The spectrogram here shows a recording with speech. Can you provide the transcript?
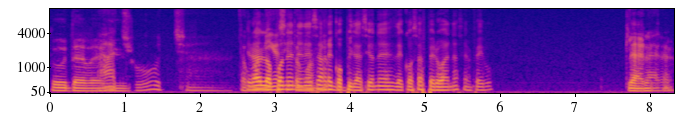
Puta madre. Ah, chucha. Y ahora lo y ponen en esas recopilaciones de cosas peruanas en Facebook. Claro. Claro.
